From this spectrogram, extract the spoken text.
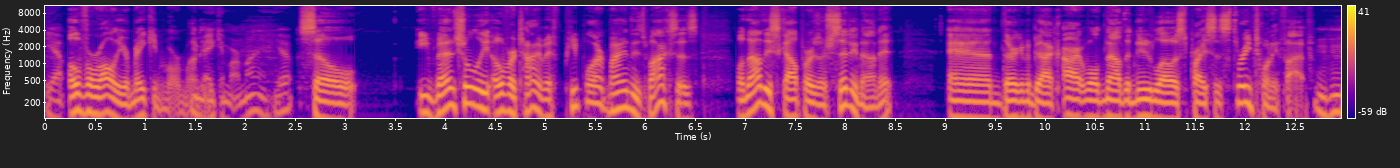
Yep. overall you're making more money. You're making more money. Yep. So eventually over time, if people aren't buying these boxes, well now these scalpers are sitting on it and they're gonna be like, all right, well now the new lowest price is three twenty five. Mm-hmm.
